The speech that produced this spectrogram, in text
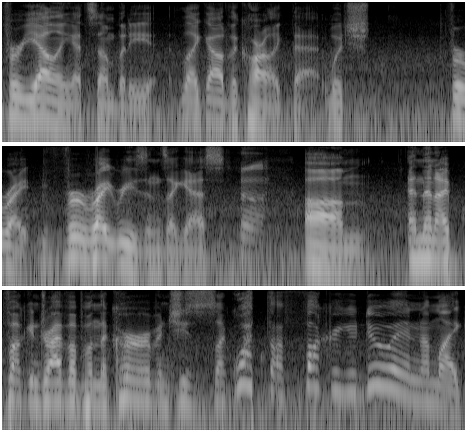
for yelling at somebody like out of the car like that, which for right for right reasons, I guess. Um, and then I fucking drive up on the curb, and she's just like, "What the fuck are you doing?" And I'm like,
